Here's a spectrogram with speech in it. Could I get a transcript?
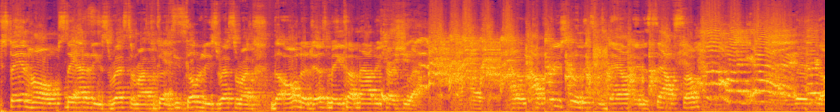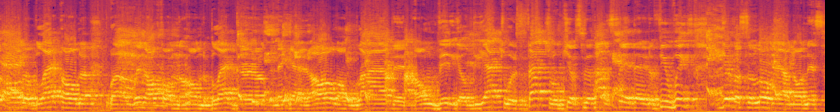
stay at home, stay Yes. out of these restaurants because if you go to these restaurants, the owner just may come out and curse you out. I I'm pretty sure this is down in the South somewhere. Oh my God. The Okay. owner, black owner, well, went off on the on the black girls, and they got it all on live and on video. The actual factual Kim Smith had Okay. said that in a few weeks. Give us a lowdown on this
